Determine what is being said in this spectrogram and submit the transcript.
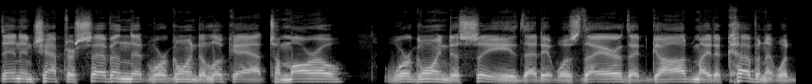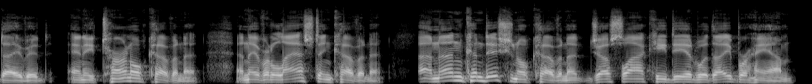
Then in chapter 7 that we're going to look at tomorrow, we're going to see that it was there that God made a covenant with David, an eternal covenant, an everlasting covenant, an unconditional covenant, just like he did with Abraham.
